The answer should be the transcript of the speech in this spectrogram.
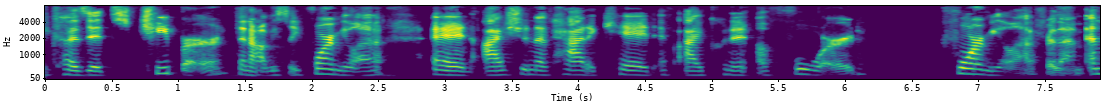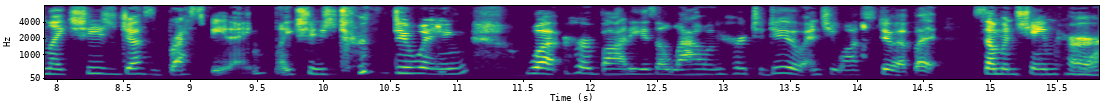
because it's cheaper than obviously formula and i shouldn't have had a kid if i couldn't afford formula for them. And like she's just breastfeeding. Like she's just doing what her body is allowing her to do and she wants to do it. But someone shamed her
